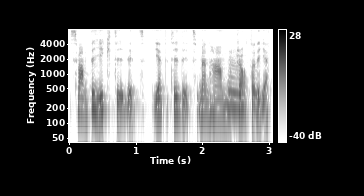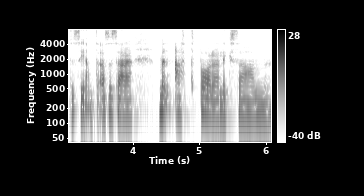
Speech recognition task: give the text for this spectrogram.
Svante gick tidigt, jättetidigt men han mm. pratade jättesent. Alltså så här, men att bara liksom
